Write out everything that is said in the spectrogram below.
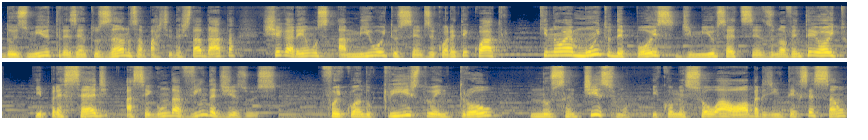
2.300 anos a partir desta data, chegaremos a 1844, que não é muito depois de 1798, e precede a segunda vinda de Jesus. Foi quando Cristo entrou no Santíssimo e começou a obra de intercessão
